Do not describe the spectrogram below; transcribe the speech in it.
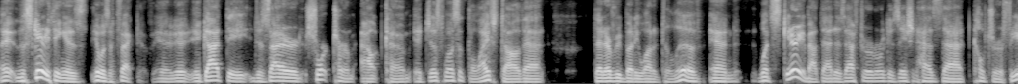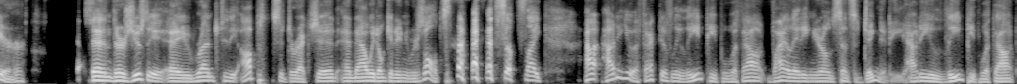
uh, the scary thing is it was effective it, it got the desired short-term outcome it just wasn't the lifestyle that that everybody wanted to live and what's scary about that is after an organization has that culture of fear yes. then there's usually a run to the opposite direction and now we don't get any results. So it's like how, how do you effectively lead people without violating your own sense of dignity? How do you lead people without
